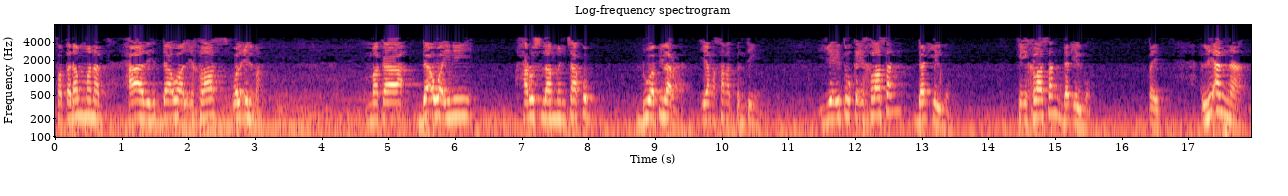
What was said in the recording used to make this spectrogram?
fatadammanat hadhihi ad-da'wa al-ikhlas wal ilma. Maka dakwah ini haruslah mencakup dua pilar yang sangat penting, yaitu keikhlasan dan ilmu. Keikhlasan dan ilmu. Baik. Lianna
